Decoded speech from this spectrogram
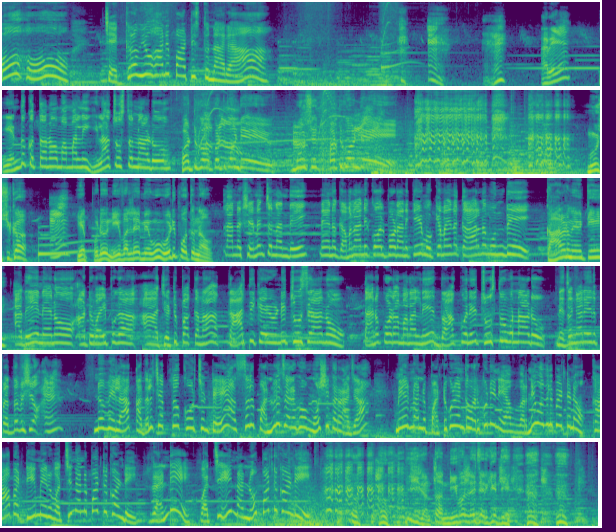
ఓహో చక్ర వ్యూహాన్ని పాటిస్తున్నారా? అరే ఎందుకు తను మమ్మల్ని ఇలా చూస్తున్నాడు? పట్టుకో పట్టుకోండి. మూసిక్ పట్టుకోండి. మూషిక ఎప్పుడు నీ వల్లే మేము ఓడిపోతున్నాం. నన్ను క్షమించునంది. నేను గమనాన్ని కోల్పోవడానికి ముఖ్యమైన కారణం ఉంది. కారణం ఏంటి అది నేను అటువైపుగా ఆ చెట్టు పక్కన కార్తికేయుడిని చూశాను. తను కూడా మనల్ని దాక్కుని చూస్తూ ఉన్నాడు. నిజంగానే ఇది పెద్ద విషయం ఏ? నువ్విలా కథలు చెప్తూ కూర్చుంటే అస్సలు పనులు జరగవు మూషిక రాజా. మీరు నన్ను పట్టుకునేంత వరకు నేను ఎవరిని వదిలిపెట్టను. కాబట్టి మీరు వచ్చి నన్ను పట్టుకోండి. రండి వచ్చి నన్ను పట్టుకోండి. ఇదంతా నీ వల్లే జరిగింది.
